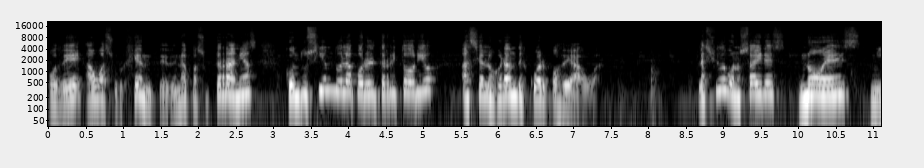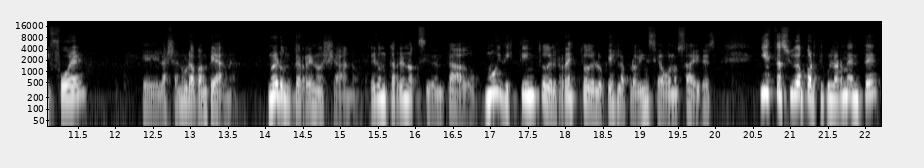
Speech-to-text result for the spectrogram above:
o de agua surgente de napas subterráneas, conduciéndola por el territorio hacia los grandes cuerpos de agua. La ciudad de Buenos Aires no es ni fue eh, la llanura pampeana. No era un terreno llano, era un terreno accidentado, muy distinto del resto de lo que es la provincia de Buenos Aires. Y esta ciudad particularmente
